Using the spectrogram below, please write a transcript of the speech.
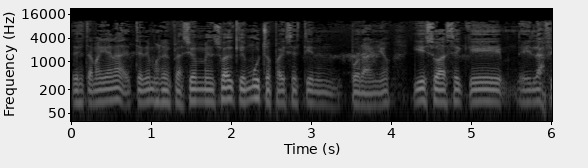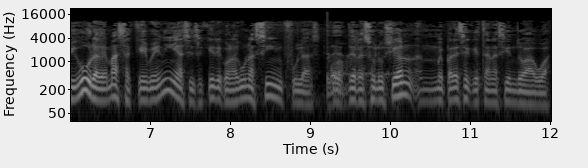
desde esta mañana, tenemos la inflación mensual que muchos países tienen por año y eso hace que eh, la figura de masa que venía, si se quiere, con algunas ínfulas de, resolución, me parece que están haciendo agua.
